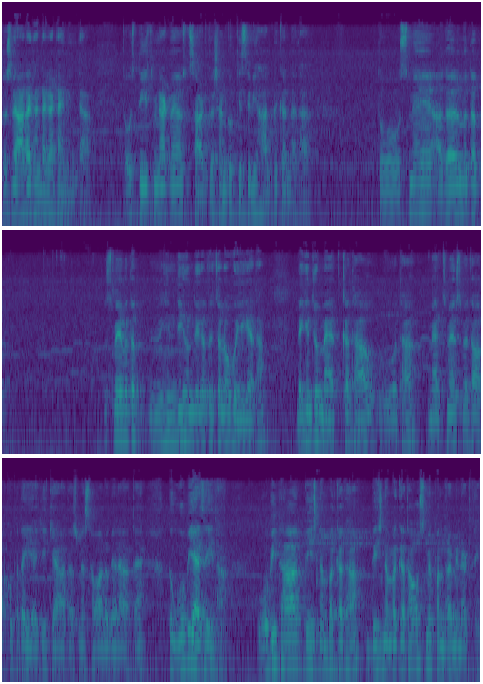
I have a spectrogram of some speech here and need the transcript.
तो उसमें आधा घंटा का टाइमिंग था। तो उस तीस मिनट में उस साठ क्वेश्चन को किसी भी हाल में करना था। तो उसमें अगर मतलब उसमें मतलब हिंदी हिंदी का तो चलो हो ही गया था, लेकिन जो मैथ का था, वो था। मैथ्स में, उसमें तो आपको पता ही है कि क्या आता है, उसमें सवाल वगैरह आता है तो वो भी ऐसे ही था। वो भी था, बीस नंबर का था, बीस नंबर का था, उसमें पंद्रह मिनट थे।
